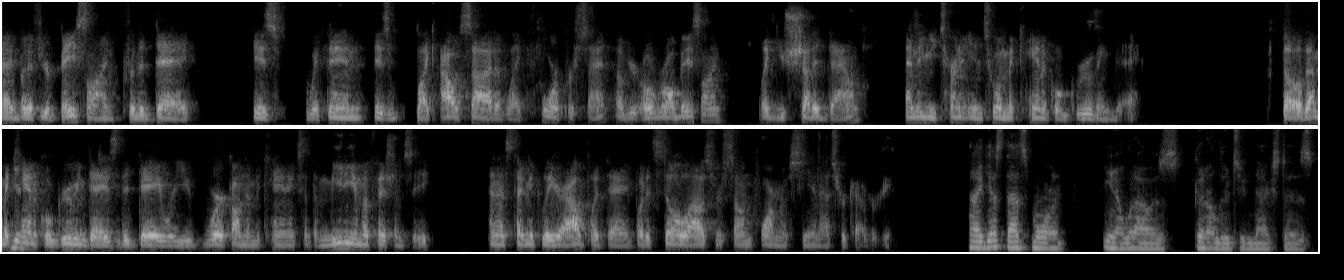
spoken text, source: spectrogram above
Okay, but if your baseline for the day is within is like outside of like 4% of your overall baseline like you shut it down and then you turn it into a mechanical grooving day so that mechanical grooving day is the day where you work on the mechanics at the medium efficiency and that's technically your output day but it still allows for some form of cns recovery And I guess that's more, you know, what I was going to allude to next is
